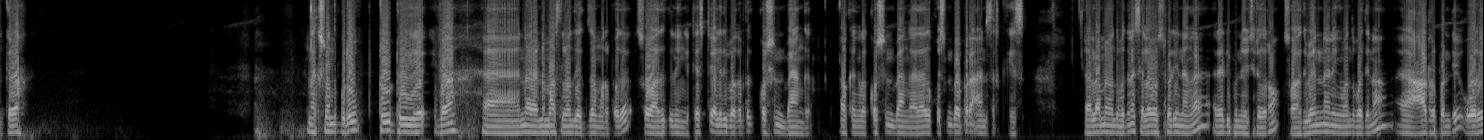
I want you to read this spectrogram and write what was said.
ஓகேவா நெக்ஸ்ட் வந்து குரூப் டூ டூ ஏ இப்போ இன்னும் ரெண்டு மாதத்தில் வந்து எக்ஸாம் வரப்போகுது. ஸோ அதுக்கு நீங்கள் டெஸ்ட் எழுதி பார்க்குறதுக்கு கொஷின் பேங்க் ஓகேங்களா கொஷின் பேங்க் அதாவது கொஷின் பேப்பர் ஆன்சர் கேஸ் எல்லாமே வந்து பார்த்திங்கன்னா சிலபஸ் படி நாங்கள் ரெடி பண்ணி வச்சுருக்கிறோம். ஸோ அது வேணால் நீங்கள் வந்து பார்த்திங்கன்னா ஆர்டர் பண்ணி ஒரே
